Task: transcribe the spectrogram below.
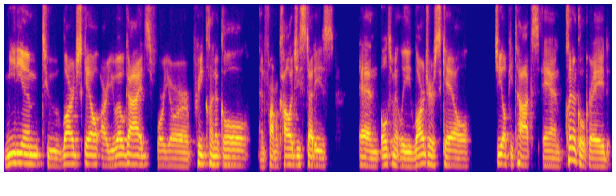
medium to large scale RUO guides for your preclinical and pharmacology studies, and ultimately larger scale GLP tox and clinical grade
